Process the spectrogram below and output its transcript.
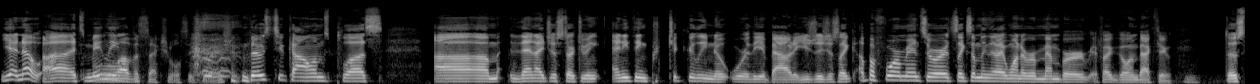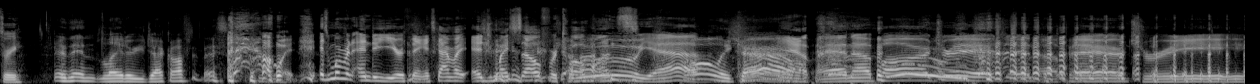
yeah, no. Uh, it's mainly Love a sexual situation. those two columns plus. Um, then I just start doing anything particularly noteworthy about it. Usually just like a performance or it's like something that I want to remember if I'm going back through. Those three. And then later you jack off to this. Oh, wait. It's more of an end of year thing. It's kind of like edge myself for 12 months. Ooh, yeah. Holy cow! Yep. And a partridge in a pear tree.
